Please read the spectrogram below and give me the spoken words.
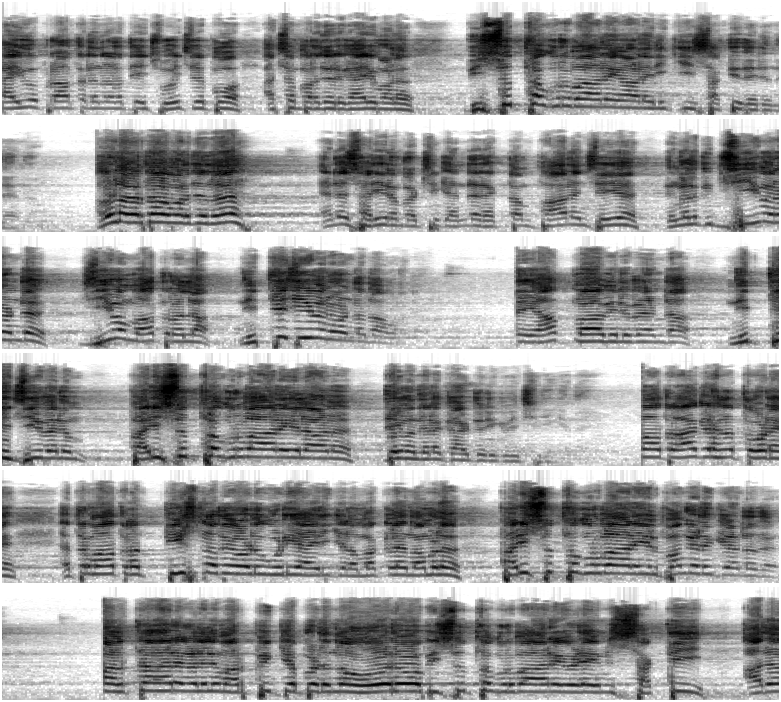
കൈവ് പ്രാർത്ഥന നടത്തി ചോദിച്ചപ്പോ അച്ഛൻ പറഞ്ഞൊരു കാര്യമാണ്. വിശുദ്ധ കുർബാനയാണ് എനിക്ക് ഈ ശക്തി തരുന്നതെന്ന് അതുകൊണ്ട് കർത്താവ് പറഞ്ഞത് എന്റെ ശരീരം ഭക്ഷിക്കുക എന്റെ രക്തം പാനം ചെയ്യ്. നിങ്ങൾക്ക് ജീവനുണ്ട്. ജീവൻ മാത്രമല്ല പറഞ്ഞത്. നിന്റെ ആത്മാവിന് വേണ്ട നിത്യജീവനും പരിശുദ്ധ കുർബാനയിലാണ് ദൈവം നിനക്കായിട്ട് ഒരുക്കി വെച്ചിരിക്കുന്നത്. എത്രമാത്രം ആഗ്രഹത്തോടെ എത്രമാത്രം തീഷ്ണതയോടുകൂടി ആയിരിക്കണം മക്കളെ നമ്മൾ പരിശുദ്ധ കുർബാനയിൽ പങ്കെടുക്കേണ്ടത്. അൾത്താരങ്ങളിലും അർപ്പിക്കപ്പെടുന്ന ഓരോ വിശുദ്ധ കുർബാനയുടെയും ശക്തി അത്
